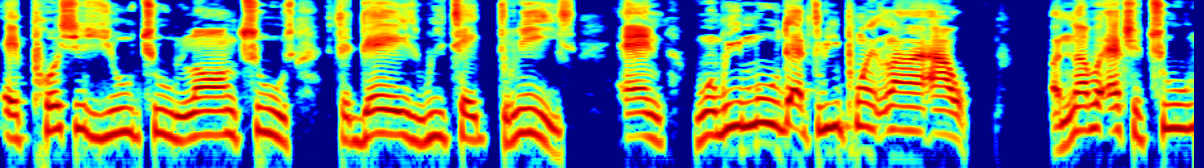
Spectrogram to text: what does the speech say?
it pushes you to long twos. Today's we take threes. And when we move that three-point line out, another extra two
